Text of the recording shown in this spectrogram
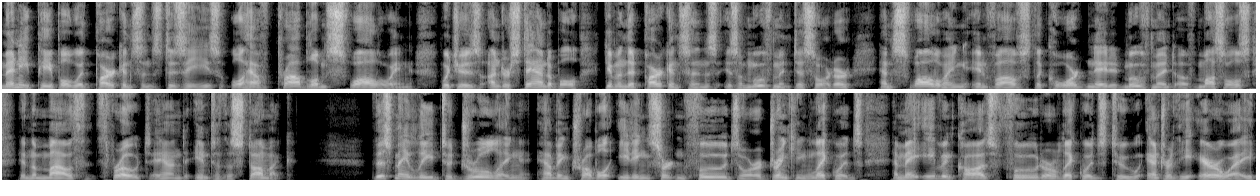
Many people with Parkinson's disease will have problems swallowing, which is understandable given that Parkinson's is a movement disorder and swallowing involves the coordinated movement of muscles in the mouth, throat, and into the stomach. This may lead to drooling, having trouble eating certain foods or drinking liquids, and may even cause food or liquids to enter the airway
